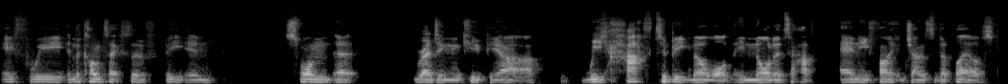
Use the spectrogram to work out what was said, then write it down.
if we, in the context of beating Swan, uh, Reading, and QPR, we have to beat Millwall in order to have any fighting chance of the playoffs.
